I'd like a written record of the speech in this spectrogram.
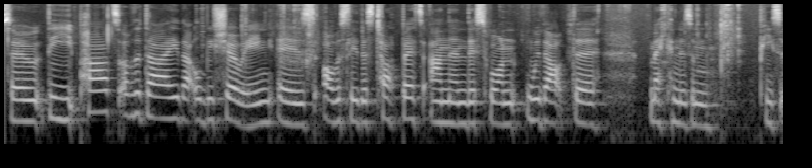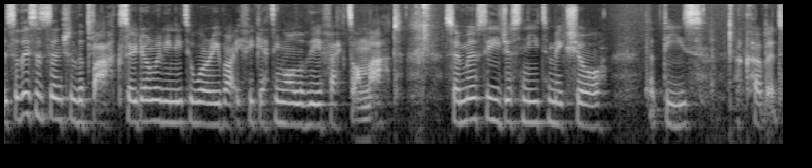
So the parts of the die that we'll be showing is obviously this top bit and then this one without the mechanism pieces. So this is essentially the back, so you don't really need to worry about if you're getting all of the effects on that. So mostly you just need to make sure that these are covered.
